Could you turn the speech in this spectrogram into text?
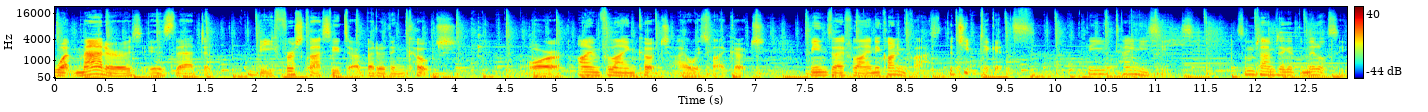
what matters is that the first class seats are better than coach. Or I'm flying coach. I always fly coach. Means I fly in economy class. The cheap tickets. The tiny seats. Sometimes I get the middle seat.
